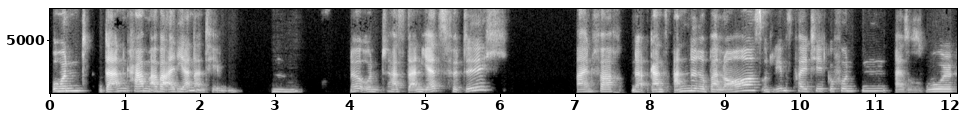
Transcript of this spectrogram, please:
Und dann kamen aber all die anderen Themen. Mhm. Ne? Und hast dann jetzt für dich einfach eine ganz andere Balance und Lebensqualität gefunden, also sowohl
